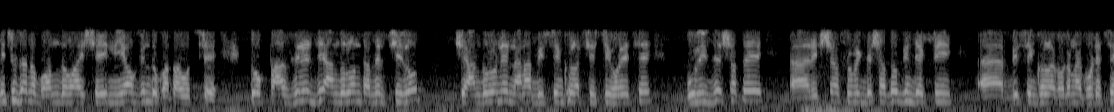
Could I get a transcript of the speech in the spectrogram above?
কিছু যেন বন্ধ হয়, সেই নিয়েও কিন্তু কথা হচ্ছে তো পাঁচ দিনের যে আন্দোলন তাদের ছিল সে আন্দোলনের নানা বিশৃঙ্খলার সৃষ্টি হয়েছে। পুলিশদের সাথে রিক্সা শ্রমিকদের সাথেও কিন্তু একটি আহ, বিশৃঙ্খলার ঘটনা ঘটেছে।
